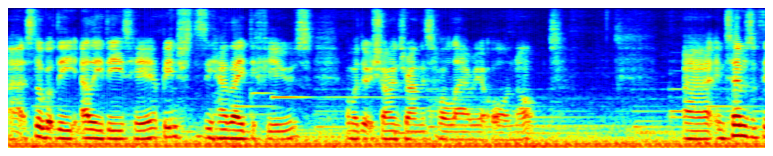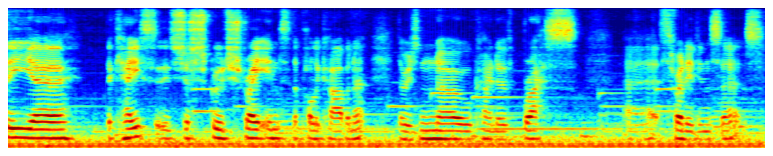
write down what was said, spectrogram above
Uh, still got the LEDs here. Be interested to see how they diffuse and whether it shines around this whole area or not. Uh, in terms of the uh, the case. It's just screwed straight into the polycarbonate. There is no kind of brass uh, threaded inserts.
